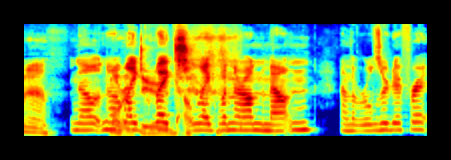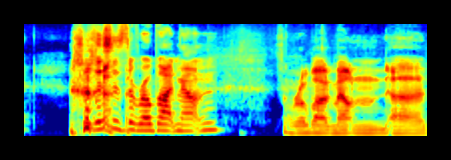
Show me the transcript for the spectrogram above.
Eh, No, no, More like dudes. like like when they're on the mountain and the rules are different. So this is the robot mountain. The robot Mountain uh,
